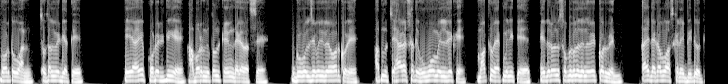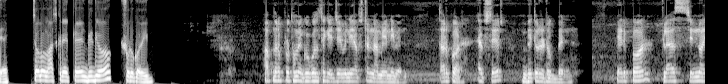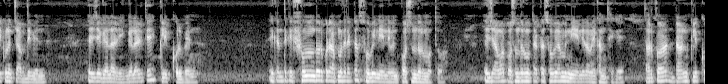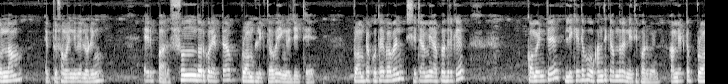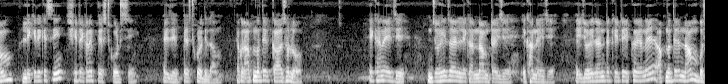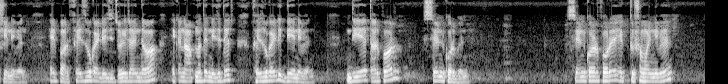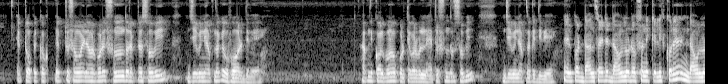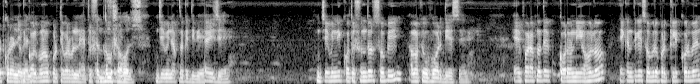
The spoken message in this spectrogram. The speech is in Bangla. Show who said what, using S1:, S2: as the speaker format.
S1: বর্তমান সোশ্যাল মিডিয়াতে এআই ফটো এডিটিংয়ে আবারও নতুন ট্রেন্ড দেখা যাচ্ছে। গুগল জেমিনি ব্যবহার করে আপনার চেহারার সাথে হুবহু মিল রেখে মাত্র এক মিনিটে এই ধরনের ছবিগুলো জেনারেট করবেন। তাই দেখাবো আজকের এই ভিডিওতে। চলুন আজকের এই ট্রেন্ড ভিডিও শুরু করি।
S2: আপনারা প্রথমে গুগল থেকে জেমিনি অ্যাপসটা নামিয়ে নেবেন। তারপর অ্যাপসের ভিতরে ঢুকবেন। এরপর প্লাস চিহ্ন আইকনে চাপ দিবেন। এই যে গ্যালারি, গ্যালারিতে ক্লিক করবেন। এখান থেকে সুন্দর করে আপনাদের একটা ছবি নিয়ে নেবেন পছন্দর মতো। এই যে আমার পছন্দের মতো একটা ছবি আমি নিয়ে নিলাম এখান থেকে। তারপর ডান ক্লিক করলাম, একটু সময় নেবে লোডিং। এরপর সুন্দর করে একটা প্রম্পট লিখতে হবে ইংরেজিতে। প্রমটা কোথায় পাবেন সেটা আমি আপনাদেরকে কমেন্টে লিখে দেবো, ওখান থেকে আপনারা নিতে পারবেন। আমি একটা প্রম লিখে রেখেছি, সেটা এখানে পেস্ট করছি। এই যে পেস্ট করে দিলাম। এখন আপনাদের কাজ হলো, এখানে এই যে জহির রায়ন লেখার নামটা এই যে, এখানে এই যে, এই জহির রায়নটা কেটে এখানে আপনাদের নাম বসিয়ে নেবেন। এরপর ফেসবুক আইডি যে জহির রায়ন দেওয়া, এখানে আপনাদের নিজেদের ফেসবুক আইডি দিয়ে নেবেন। দিয়ে তারপর সেন্ড করবেন। সেন্ড করার পরে একটু সময় নেবে। একটু অপেক্ষা একটু সময় নেওয়ার পরে সুন্দর একটা ছবি জেমিনি আপনাকে উপহার দেবে। আপনি কল্পনাও করতে পারবেন না এত সুন্দর ছবি জেমিনি আপনাকে দিবে। এরপর ডান সাইডে ডাউনলোড অপশনে ক্লিক করে ডাউনলোড করে নেবেন। কল্পনাও করতে পারবেন না এত একদম সহজ। জেমিনি আপনাকে দিবে। এই যে জেমিনি কত সুন্দর ছবি আমাকে উপহার দিয়েছে। এরপর আপনাদের করণীয় হলো এখান থেকে ছবির উপর ক্লিক করবেন।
